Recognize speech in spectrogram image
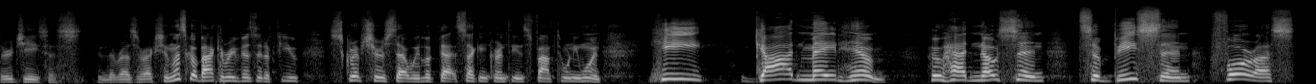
through Jesus in the resurrection. Let's go back and revisit a few scriptures that we looked at 2 Corinthians 5:21. He God made him who had no sin to be sin for us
